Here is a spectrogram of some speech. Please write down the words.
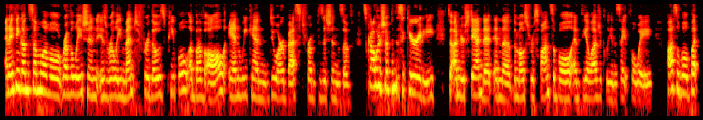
And i think on some level revelation is really meant for those people above all and we can do our best from positions of scholarship and security to understand it in the, the most responsible and theologically insightful way possible. But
